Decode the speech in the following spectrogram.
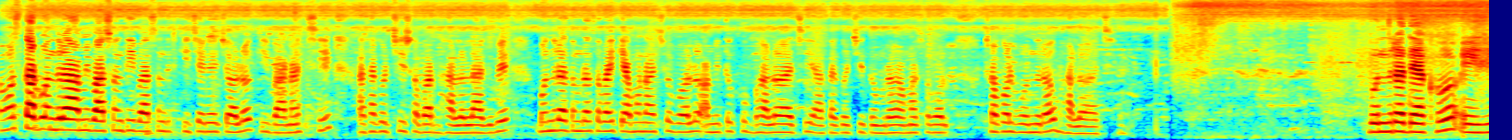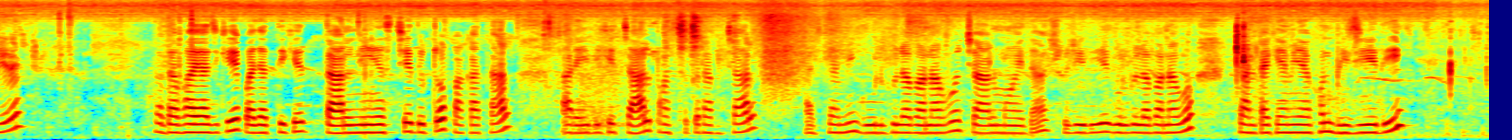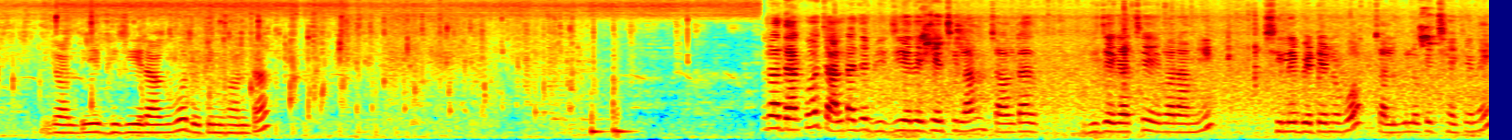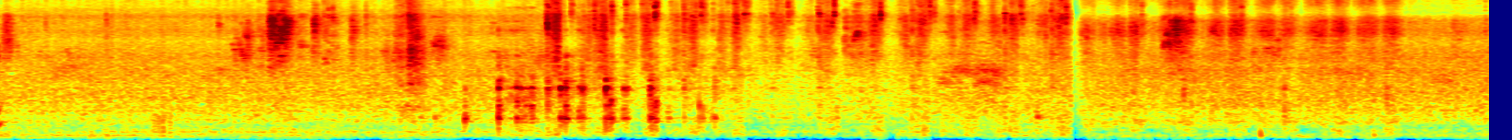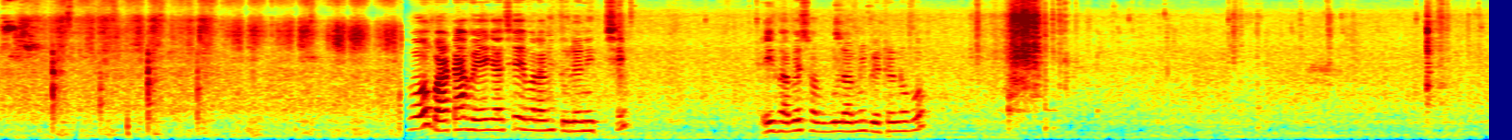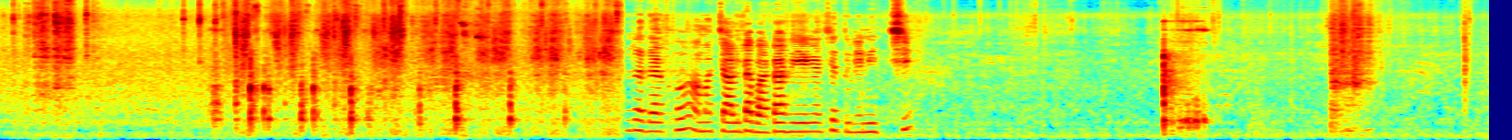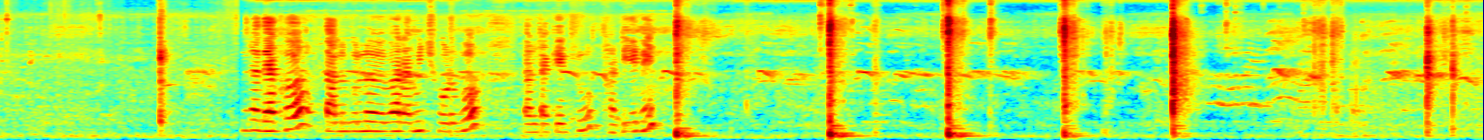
নমস্কার বন্ধুরা, আমি বাসন্তী, বাসন্তীর কিচেনে চলো কি বানাচ্ছি। আশা করছি সবার ভালো লাগবে। বন্ধুরা, তোমরা সবাই কেমন আছো বলো? আমি তো খুব ভালো আছি, আশা করছি তোমরাও, আমার সকল সকল বন্ধুরাও ভালো আছে। বন্ধুরা, দেখো, এই যে দাদা ভাই আজকে বাজার থেকে তাল নিয়ে এসছে, দুটো পাকা তাল। আর এইদিকে চাল, পাঁচশো গ্রাম চাল। আজকে আমি গুলগুলা বানাবো, চাল, ময়দা, সুজি দিয়ে গুলগুলা বানাবো। চালটাকে আমি এখন ভিজিয়ে দিই। জল দিয়ে ভিজিয়ে রাখব দু তিন ঘণ্টা। দেখো, চালটা যে ভিজিয়ে রেখেছিলাম, চালটা ভিজে গেছে, এবার আমি শিলে বেটে নেব, চালগুলোকে ছেঁকে নেই। ও, বাটা হয়ে গেছে, এবার আমি তুলে নিচ্ছি। এইভাবে সবগুলো আমি বেটে নেব। দেখো, আমার চালটা বাটা হয়ে গেছে, তুলে নিচ্ছি। বন্ধুরা দেখো, তালুগুলো এবার আমি ছড়বো। তালটাকে একটু ফাটিয়ে নিই।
